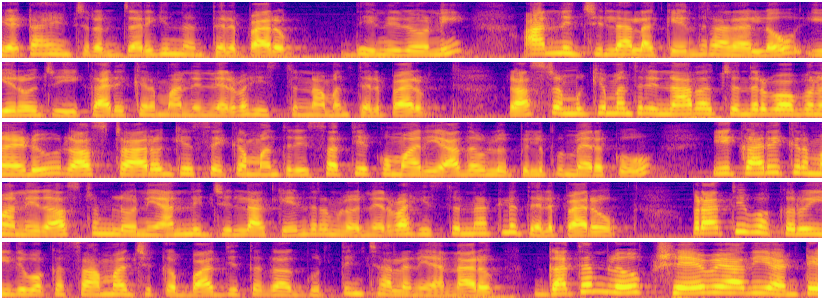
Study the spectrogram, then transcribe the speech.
కేటాయించడం జరిగిందని తెలిపారు. దీనిలోని అన్ని జిల్లాల కేంద్రాలలో ఈ రోజు ఈ కార్యక్రమాన్ని నిర్వహిస్తున్నామని తెలిపారు. రాష్ట్ర ముఖ్యమంత్రి నారా చంద్రబాబు నాయుడు రాష్ట్ర ఆరోగ్య శాఖ మంత్రి సత్యకుమార్ యాదవ్లు పిలుపు మేరకు ఈ కార్యక్రమాన్ని రాష్ట్రంలోని అన్ని జిల్లా కేంద్రంలో నిర్వహిస్తున్నట్లు తెలిపారు. ప్రతి ఒక్కరూ ఇది ఒక సామాజిక బాధ్యతగా గుర్తించాలని అన్నారు. గతంలో క్షయవ్యాధి అంటే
